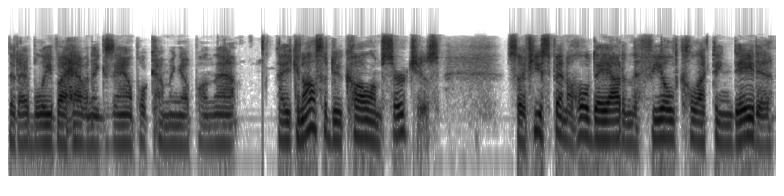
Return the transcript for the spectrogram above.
that I believe I have an example coming up on that. Now you can also do column searches. So if you spend a whole day out in the field collecting data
